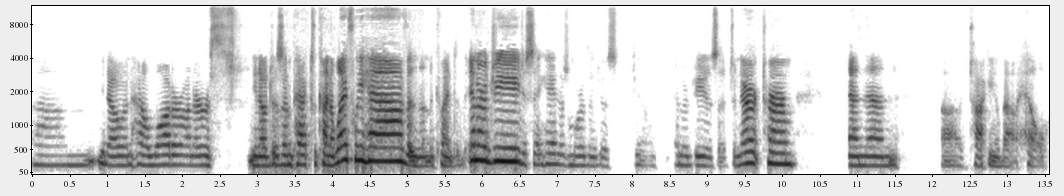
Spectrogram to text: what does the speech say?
um, you know, and how water on earth, you know, does impact the kind of life we have and then the kind of energy, just saying, hey, there's more than just, you know, energy is a generic term. And then uh, talking about health.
